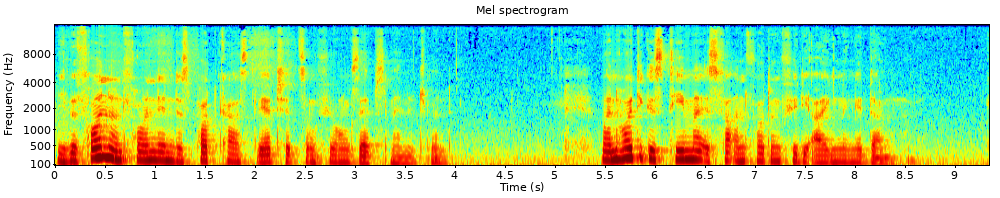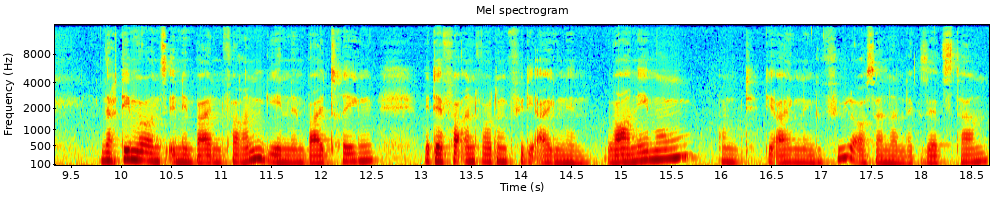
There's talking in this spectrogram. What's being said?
Liebe Freunde und Freundinnen des Podcasts Wertschätzung, Führung, Selbstmanagement. Mein heutiges Thema ist Verantwortung für die eigenen Gedanken. Nachdem wir uns in den beiden vorangehenden Beiträgen mit der Verantwortung für die eigenen Wahrnehmungen und die eigenen Gefühle auseinandergesetzt haben,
